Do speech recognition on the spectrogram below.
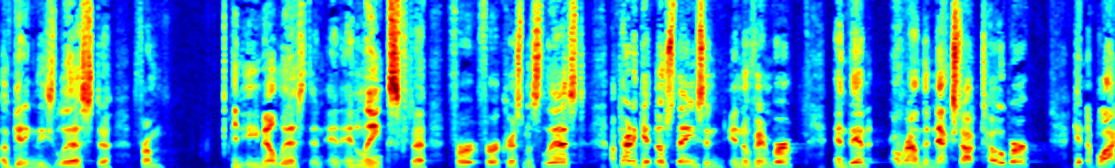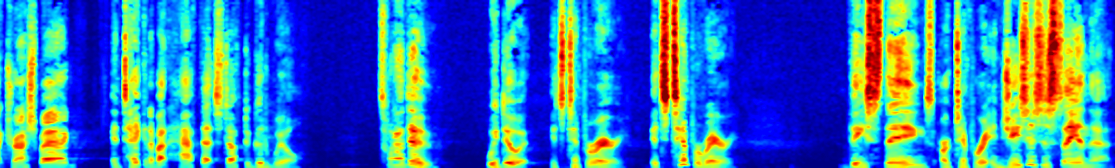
of getting these lists uh, from an email list and, and, and links to, for, for a Christmas list. I'm tired of getting those things in, in November and then around the next October, getting a black trash bag and taking about half that stuff to Goodwill. That's what I do. We do it. It's temporary. It's temporary. These things are temporary. And Jesus is saying that.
